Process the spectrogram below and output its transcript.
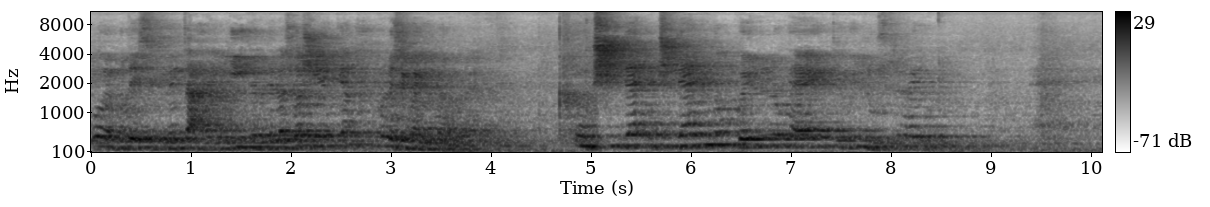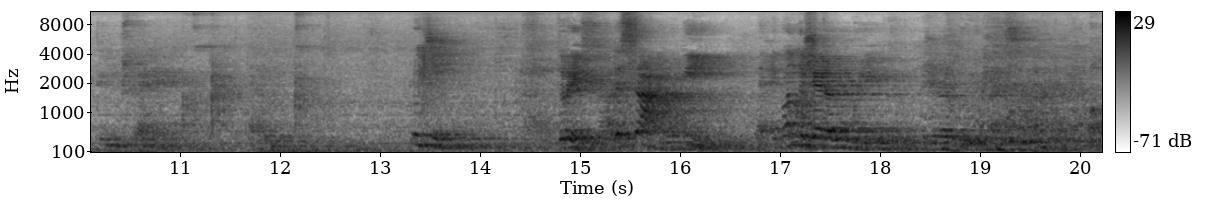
come potesse diventare il leader della sua cerchia con le seguenti parole uccide- uccidendo quello che è il più illustre tra i due. Il più illustre era lui. Lui chi? Dottoressa, Alessandro, chi? Eh, quando c'era lui, c'era lui. Oh,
